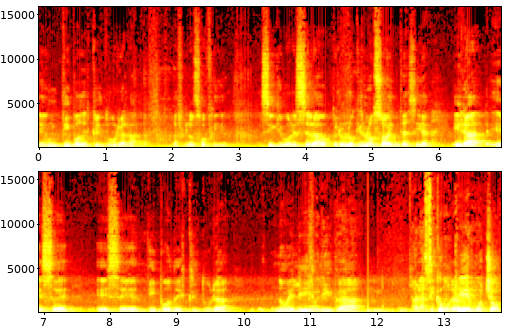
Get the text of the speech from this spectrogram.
es un tipo de escritura la, filosofía. Así que por ese lado, pero lo que no soy, te decía, era ese, ese tipo de escritura novelística. Ahora, así como escribes mucho,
